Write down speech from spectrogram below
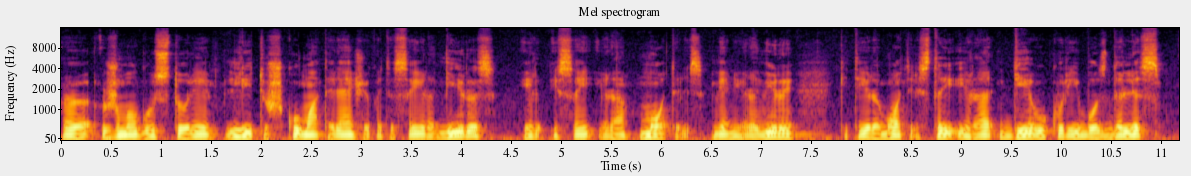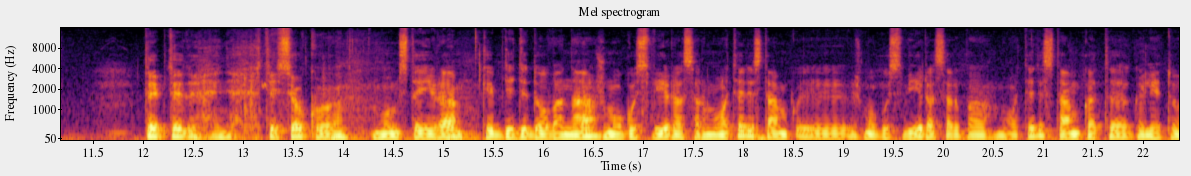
žmogus turi lytiškumą, tai reiškia, kad jisai yra vyras ir jisai yra moteris. Vieni yra vyrai, kiti yra moteris. Tai yra dievų kūrybos dalis. Taip, tai tiesiog e, mums tai yra kaip didi dovana, žmogus vyras ar moteris, tam, e, žmogus vyras arba moteris, tam, kad e, galėtų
